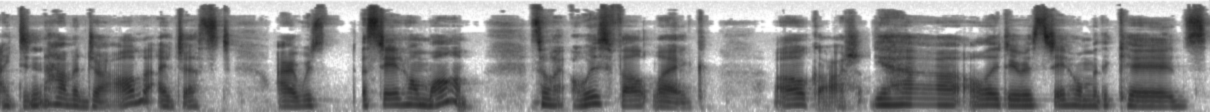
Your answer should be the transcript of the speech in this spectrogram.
I didn't have a job. I just, I was a stay at home mom. So I always felt like, oh gosh, yeah, all I do is stay home with the kids.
